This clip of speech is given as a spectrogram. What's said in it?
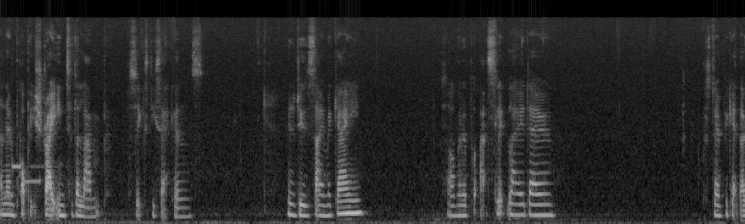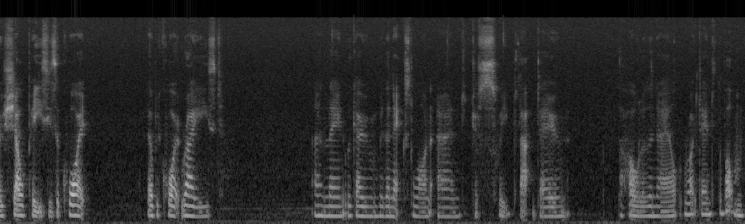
and then pop it straight into the lamp for 60 seconds. I'm going to do the same again. So I'm going to put that slip layer down. Because don't forget those shell pieces are quite they'll be quite raised. And then we go in with the next one and just sweep that down the whole of the nail right down to the bottom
